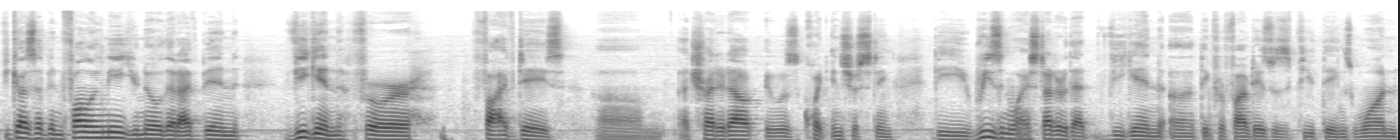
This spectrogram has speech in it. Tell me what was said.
If you guys have been following me, you know that I've been vegan for five days. Um, I tried it out, it was quite interesting. The reason why I started that vegan uh, thing for five days was a few things. One,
